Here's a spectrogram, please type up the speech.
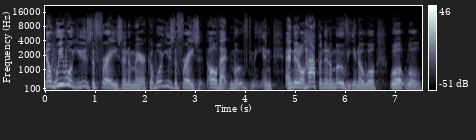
now we will use the phrase in America. We'll use the phrase, "Oh, that moved me," and and it'll happen in a movie. You know, we'll we'll we'll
